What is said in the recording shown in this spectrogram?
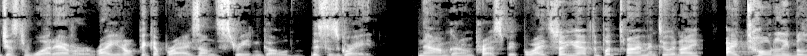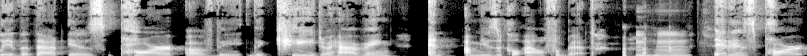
just whatever right? You don't pick up rags on the street and go this is great. Now i'm going to impress people right? So you have to put time into it and i i totally believe that that is part of the the key to having an a musical alphabet Mhm. it is part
